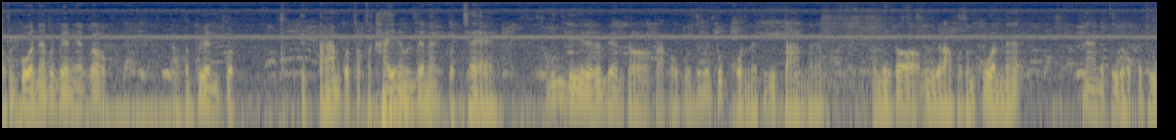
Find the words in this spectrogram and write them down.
อสมควรนะเพื่อนๆครับก็ฝากเพื่อนๆกดติดตามกด subscribe นะเพื่อนๆนะกดแชร์ยิ่งดีเลยเพื่อนๆก็กราบขอบคุณเพื่อนๆทุกคนนะที่ติดตามนะครับ วันนี้ก็มีเวลาพอสมควรนะฮะ5นาที6นาที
